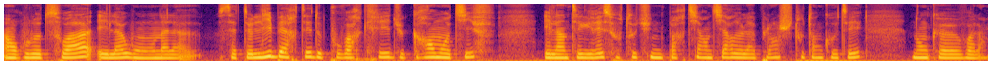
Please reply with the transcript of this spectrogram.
un rouleau de soie. Et là où on a cette liberté de pouvoir créer du grand motif et l'intégrer sur toute une partie entière de la planche, tout un côté. Donc euh, voilà.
